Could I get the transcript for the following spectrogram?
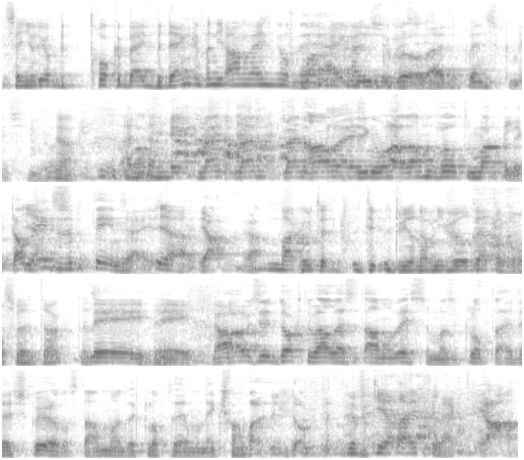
Zijn jullie ook betrokken bij het bedenken van die aanwijzingen? Of nee, eigenlijk niet zoveel, uit de Prinsencommissie. Ja. En, en, mijn, mijn, mijn, aanwijzingen waren allemaal veel te makkelijk. Dan weten ze meteen, zei ze. Ja. Ja, ja. Maar goed, het, het, nou niet veel beter als we toch? Dus, nee, nee, Nou, ze dachten wel dat ze het allemaal wisten, maar ze klopte, de speurders dan, maar daar klopte helemaal niks van wat ze dachten. Verkeerd uitgelegd. Ja.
